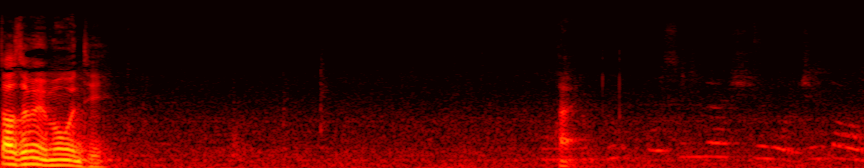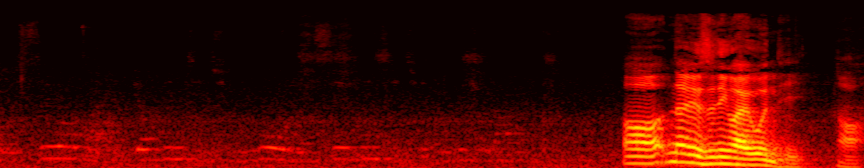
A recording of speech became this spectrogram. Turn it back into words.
到这边有没有问题？哦，那又是另外一个问题啊！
